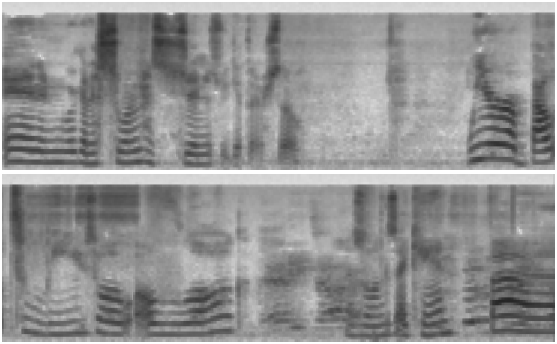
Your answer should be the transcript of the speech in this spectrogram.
and we're gonna swim as soon as we get there. So we are about to leave, so I'll vlog as long as I can. Bye.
